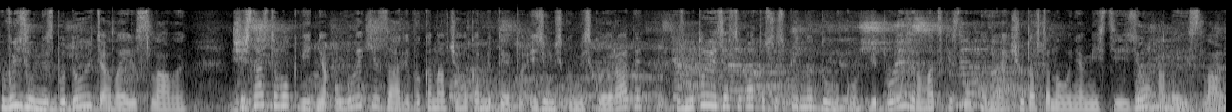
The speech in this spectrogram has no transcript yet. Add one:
В Ізюмі збудують алею слави. 16 квітня у великій залі виконавчого комітету Ізюмської міської ради з метою з'ясувати суспільну думку відбулись громадські слухання щодо встановлення в місті Ізюм алеї слави.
